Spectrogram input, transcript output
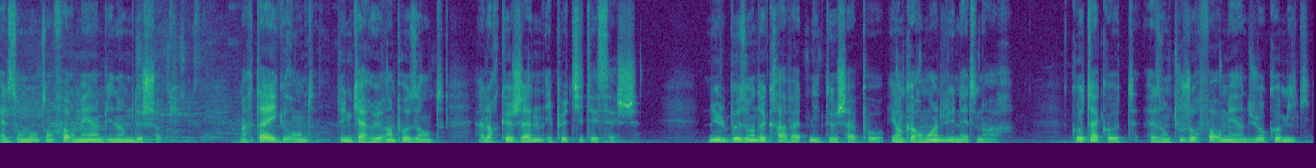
elles ont longtemps formé un binôme de choc. Martha est grande, d'une carrure imposante, alors que Jeanne est petite et sèche. Nul besoin de cravate ni de chapeau, et encore moins de lunettes noires. Côte à côte, elles ont toujours formé un duo comique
